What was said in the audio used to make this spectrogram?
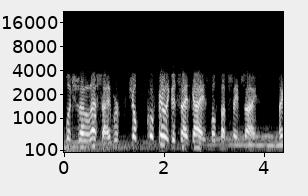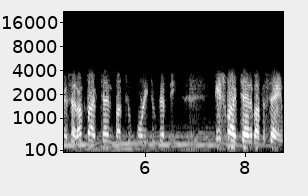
Butch was on the left side. We're fairly good sized guys, both about the same size. Like I said, I'm 5'10, about 240, 250. He's 5'10, about the same.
